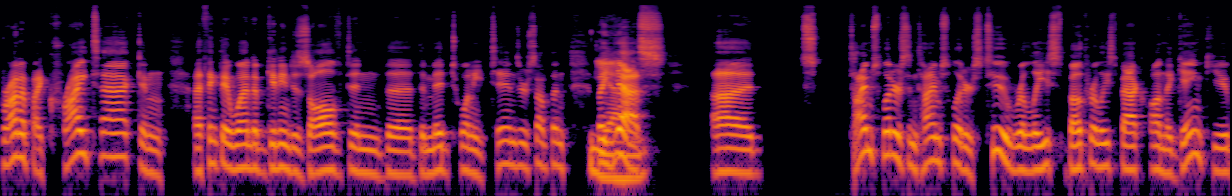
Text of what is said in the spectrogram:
brought up by Crytek, and I think they wound up getting dissolved in the the mid 2010s or something. But yeah. yes, uh, Time Splitters and Time Splitters 2 released both released back on the GameCube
